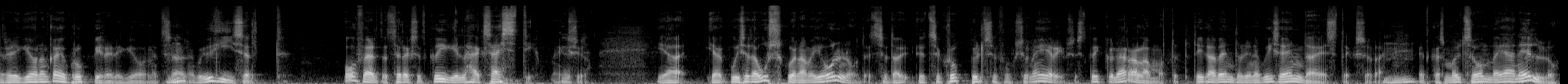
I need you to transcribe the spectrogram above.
religioon on ka ju grupireligioon, et sa mm -hmm. nagu ühiselt ohverdad selleks, et kõigil läheks hästi, eks ju. ja, ja kui seda usku enam ei olnud, et seda, et see grupp üldse funktsioneerib, sest kõik oli ära lammutatud, iga vend oli nagu iseenda eest, eks ole mm, -hmm. et kas ma üldse homme jään ellu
